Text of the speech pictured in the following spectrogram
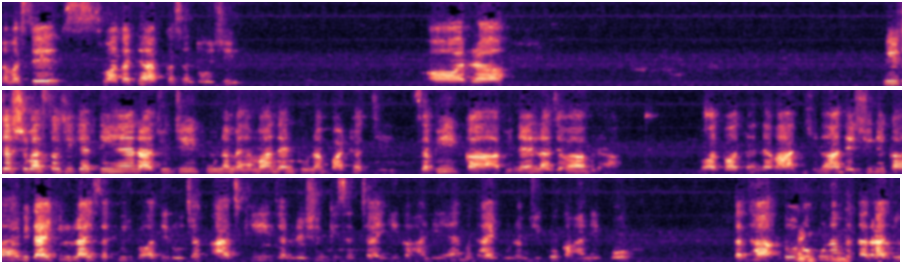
नमस्ते स्वागत है आपका संतोष जी। और नीरजा श्रीवास्तव जी कहती हैं राजू जी पूनम अहमद एंड पूनम पाठक जी सभी का अभिनय लाजवाब रहा। बहुत बहुत धन्यवाद सुधा आदेश जी ने कहा है विदाई की रुलाई सचमुच बहुत ही रोचक आज की जनरेशन की सच्चाई की कहानी है। बधाई पूनम जी को कहानी को तथा दोनों पूनम तथा राजू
